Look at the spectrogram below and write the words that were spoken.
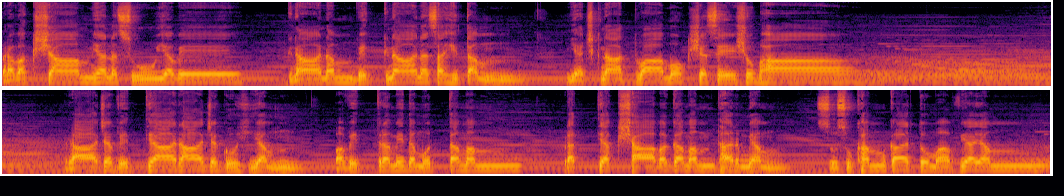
प्रवक्ष्याम्यनसूयवे ज्ञानं विज्ञानसहितं यज्ञात्वा मोक्ष्यसे शुभा। राजविद्या राजगुह्यं पवित्रमिदमुत्तमं प्रत्यक्षावगमं धर्म्यं सुसुखं कर्तुमव्ययम्।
